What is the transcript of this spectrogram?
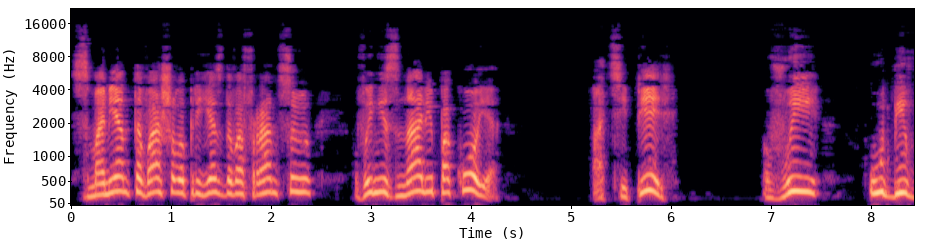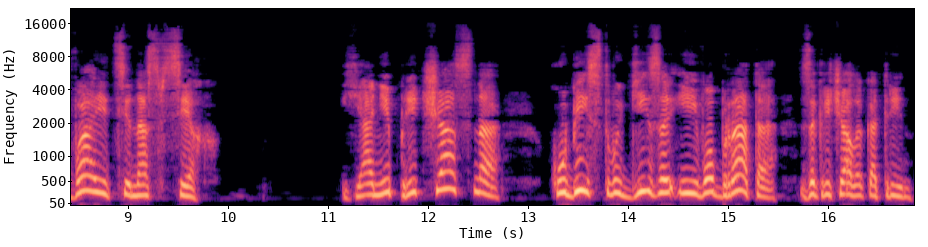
С момента вашего приезда во Францию вы не знали покоя, а теперь вы убиваете нас всех. Я не причастна к убийству Гиза и его брата, — закричала Катрин.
